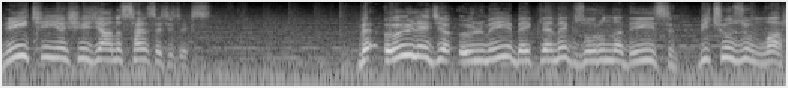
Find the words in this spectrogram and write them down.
ne için yaşayacağını sen seçeceksin. Ve öylece ölmeyi beklemek zorunda değilsin. Bir çözüm var.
